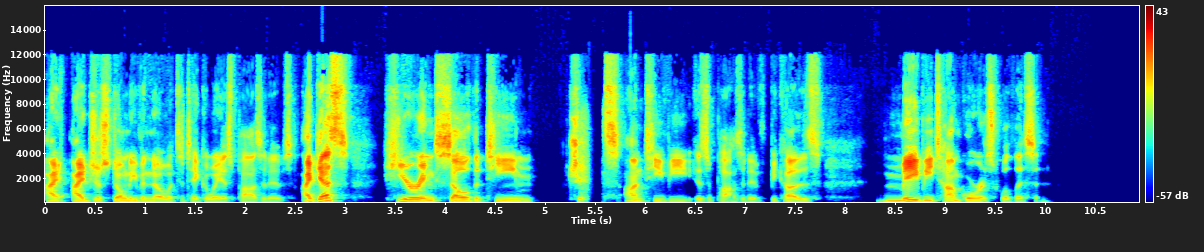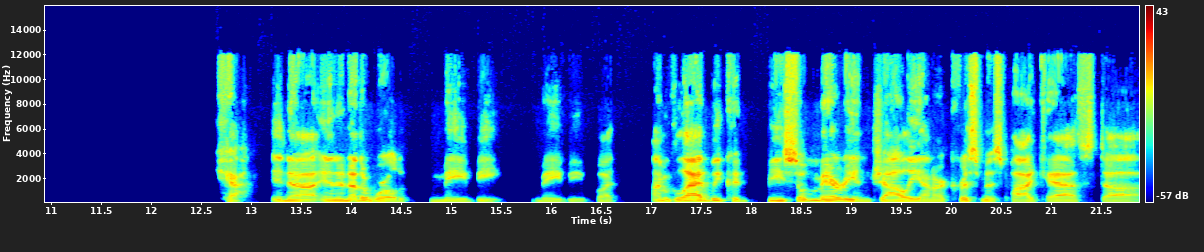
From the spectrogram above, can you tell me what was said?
I I just don't even know what to take away as positives. I guess hearing sell the team chits on TV is a positive because maybe Tom Gores will listen. Yeah, in uh in another world, maybe, maybe, but I'm glad we could be so merry and jolly on our Christmas podcast. Uh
